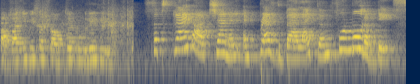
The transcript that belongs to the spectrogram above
पापा की भी सर शॉप जो टूट गई थी subscribe our channel and press the bell icon for more updates.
